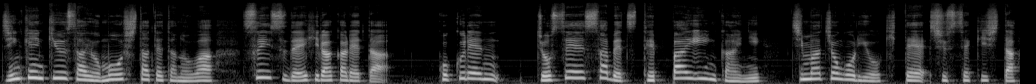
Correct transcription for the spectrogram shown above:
人権救済を申し立てたのはスイスで開かれた国連女性差別撤廃委員会にチマチョゴリを着て出席した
